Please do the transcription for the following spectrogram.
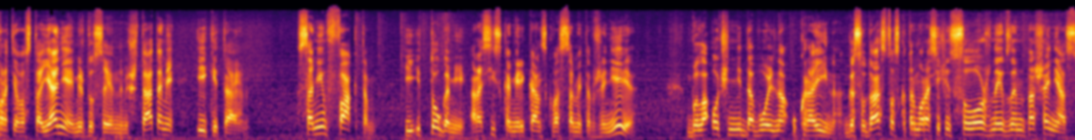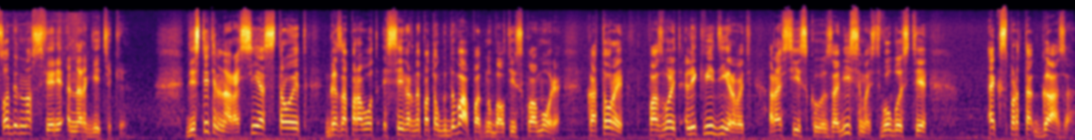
противостояние между Соединенными Штатами и Китаем. Самим фактом и итогами российско-американского саммита в Женеве была очень недовольна Украина, государство, с которым у России очень сложные взаимоотношения, особенно в сфере энергетики. Действительно, Россия строит газопровод «Северный поток-2» по дну Балтийского моря, который позволит ликвидировать российскую зависимость в области экспорта газа,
